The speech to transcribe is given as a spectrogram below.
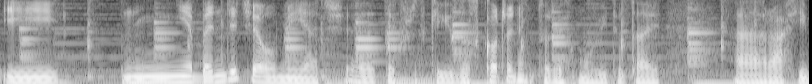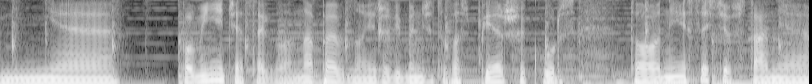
i nie będziecie omijać e, tych wszystkich zaskoczeń, o których mówi tutaj e, Rahim. Nie pominiecie tego na pewno. Jeżeli będzie to wasz pierwszy kurs, to nie jesteście w stanie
